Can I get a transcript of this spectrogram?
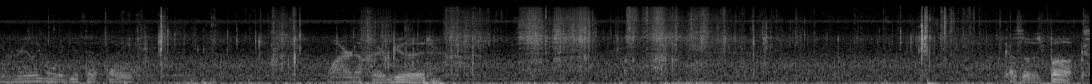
You really want to get that thing wired up there good. Those bucks,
